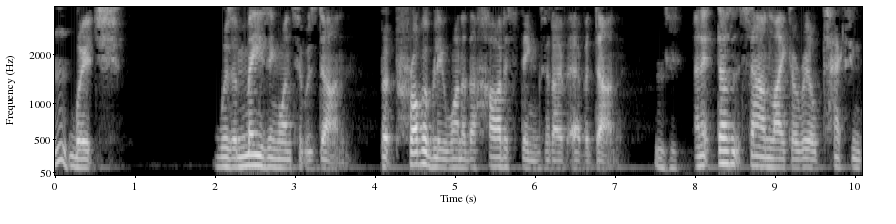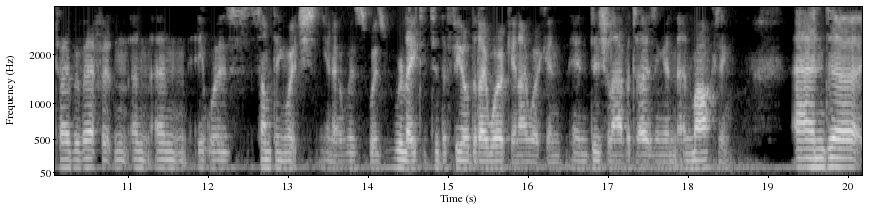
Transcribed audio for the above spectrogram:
mm. which was amazing once it was done, but probably one of the hardest things that I've ever done. Mm-hmm. And it doesn't sound like a real taxing type of effort, and, and, and it was something which you know was was related to the field that I work in. I work in, in digital advertising and, and marketing. And uh,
